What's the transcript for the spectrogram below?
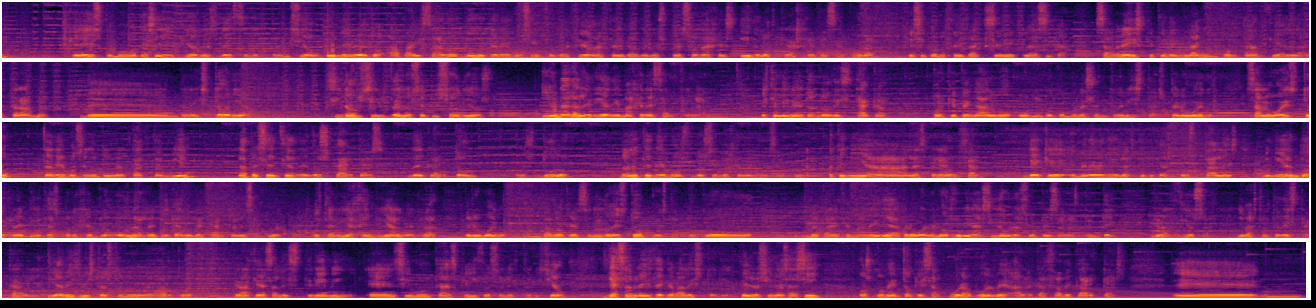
que es como otras ediciones de Selectavision, un libreto apaisado donde tenemos información acerca de los personajes y de los trajes de Sakura, que si conocéis la serie clásica sabréis que tienen gran importancia en la trama de, de la historia, sinopsis de los episodios y una galería de imágenes al final. Este libreto no destaca porque tenga algo único como unas entrevistas, pero bueno, salvo esto, tenemos en el primer pack también la presencia de dos cartas de cartón pues duro donde tenemos dos imágenes de Sakura. Yo tenía la esperanza de que en vez de venir las típicas postales vinieran dos réplicas, por ejemplo, o una réplica de una carta de Sakura. Estaría genial, ¿verdad? Pero bueno, dado que ha salido esto, pues tampoco me parece mala idea. Pero bueno, el otro hubiera sido una sorpresa bastante graciosa y bastante destacable. Si habéis visto este nuevo arco gracias al streaming en simulcast que hizo Selectavision, ya sabréis de qué va la historia. Pero si no es así, os comento que Sakura vuelve a la caza de cartas eh,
